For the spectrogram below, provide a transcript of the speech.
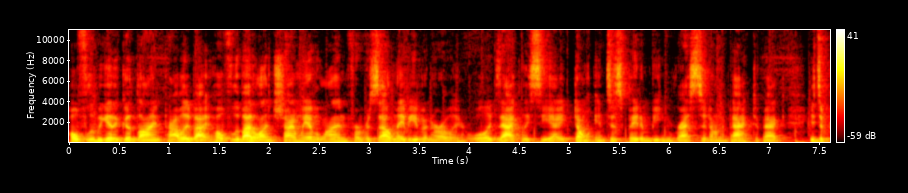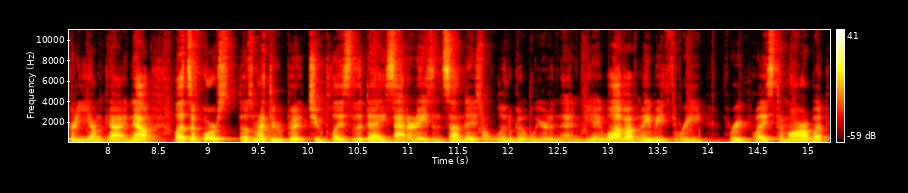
Hopefully we get a good line. Probably by hopefully by lunchtime we have a line for Vassell, maybe even earlier. We'll exactly see. I don't anticipate him being rested on a back to back. He's a pretty young guy. Now, let's, of course, those are my three, two plays of the day. Saturdays and Sundays are a little bit weird in the NBA. We'll have up maybe three three plays tomorrow, but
